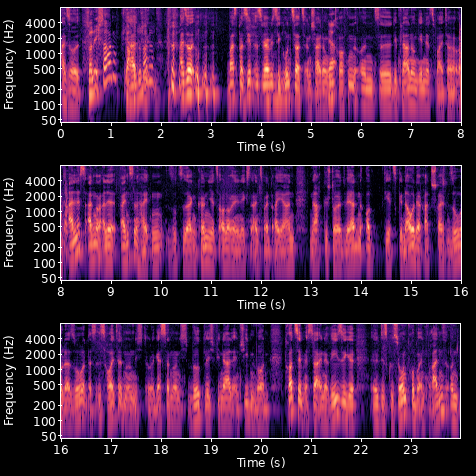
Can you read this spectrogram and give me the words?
Also, Soll ich sagen? Ich dachte, Ja, du sagst. also, was passiert ist, wir haben jetzt die Grundsatzentscheidung Ja. getroffen und äh, die Planungen gehen jetzt weiter. Und alles andere, alle Einzelheiten sozusagen können jetzt auch noch in den nächsten ein, zwei, drei Jahren nachgesteuert werden. Ob jetzt genau der Radstreifen so oder so, das ist heute noch nicht oder gestern noch nicht wirklich final entschieden worden. Trotzdem ist da eine riesige äh, Diskussion drum entbrannt und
